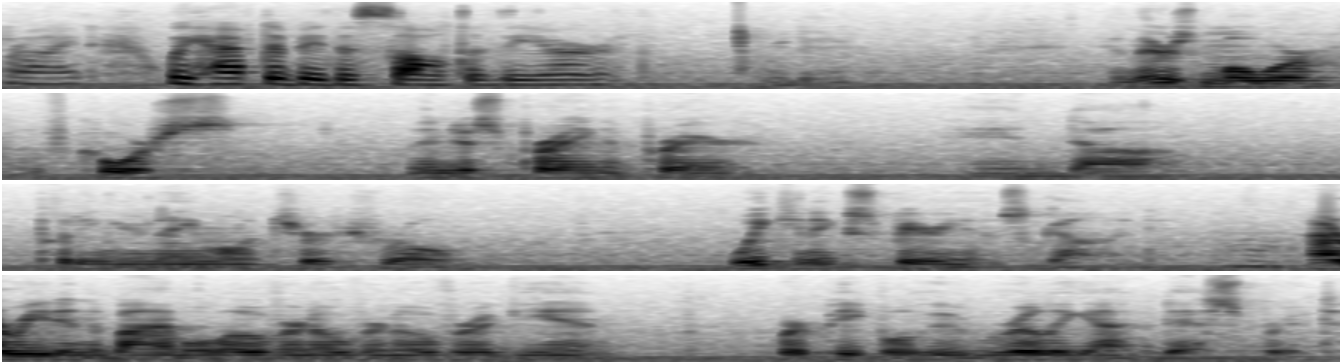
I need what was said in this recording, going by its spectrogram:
Right. We have to be the salt of the earth. And there's more, of course, than just praying a prayer and uh, putting your name on a church roll. We can experience God. I read in the Bible over and over and over again where people who really got desperate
